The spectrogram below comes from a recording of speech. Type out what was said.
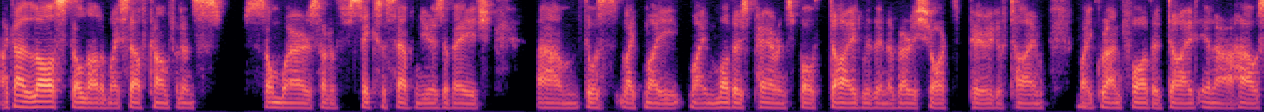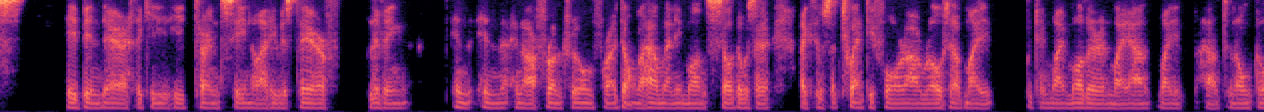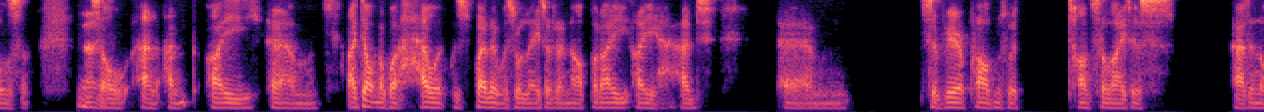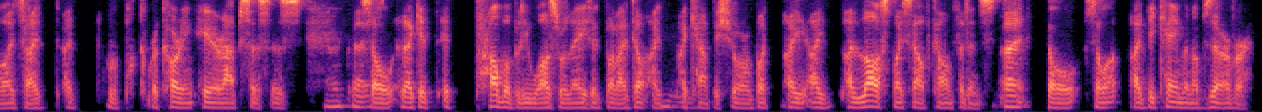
Like I lost a lot of my self confidence somewhere, sort of six or seven years of age, um, there was like my my mother's parents both died within a very short period of time. My grandfather died in our house. He'd been there, like he he turned senile. He was there living in in in our front room for I don't know how many months. So there was a like there was a twenty four hour rota of my between my mother and my aunt, my aunt and uncles. Right. So and and I um I don't know what how it was whether it was related or not, but I I had um severe problems with tonsillitis, adenoids, I, I recurring ear abscesses. Okay. So like it, it probably was related, but I don't, I, I hmm. can't be sure. But I, I, I lost my self confidence. Right. So, so I became an observer.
